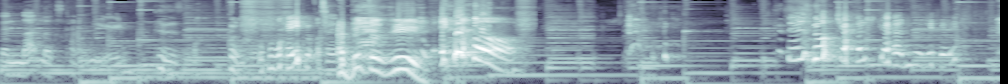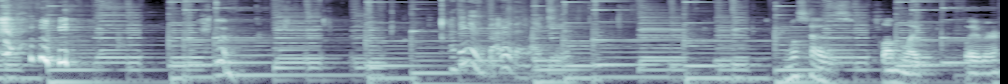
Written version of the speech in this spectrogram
the nut looks kind of weird because it's white. I bit the seed. Ew. There's no trash can today. I think it's better than lychee. Almost has plum-like flavor.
